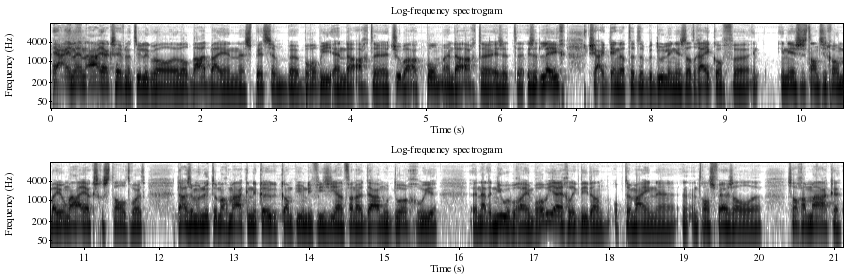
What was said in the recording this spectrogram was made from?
Ja, en, en, Ajax heeft natuurlijk wel, wel baat bij een uh, spits. Ze hebben Bobby en daarachter Chuba Akpom en daarachter is het, uh, is het leeg. Dus ja, ik denk dat het de bedoeling is dat Rijkoff uh, in, in eerste instantie gewoon bij jonge Ajax gestald wordt. Daar zijn minuten mag maken in de keukenkampioen-divisie en vanuit daar moet doorgroeien naar de nieuwe Brian Brobby eigenlijk, die dan op termijn een, een, transfer zal, zal gaan maken.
